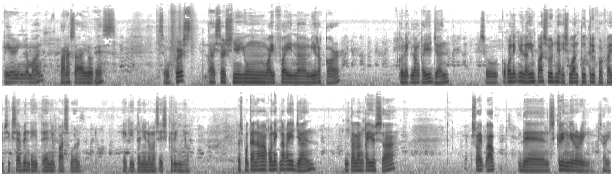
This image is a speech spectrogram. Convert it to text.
pairing naman para sa iOS so first uh, search nyo yung wifi na Miracar connect lang kayo dyan. So kukonect nyo lang. Yung password nya is 1234567 ayan yung password. Makikita nyo naman sa screen nyo. Tapos pagka nakakonect na kayo dyan punta lang kayo sa swipe up then screen mirroring sorry.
